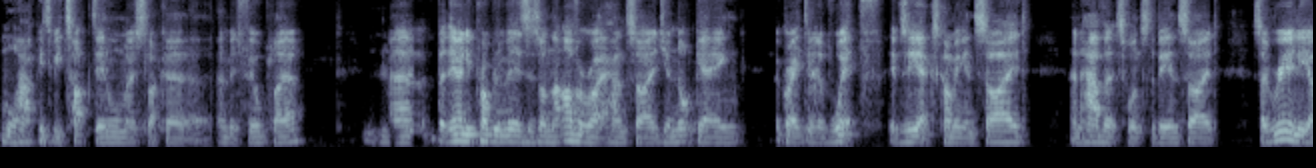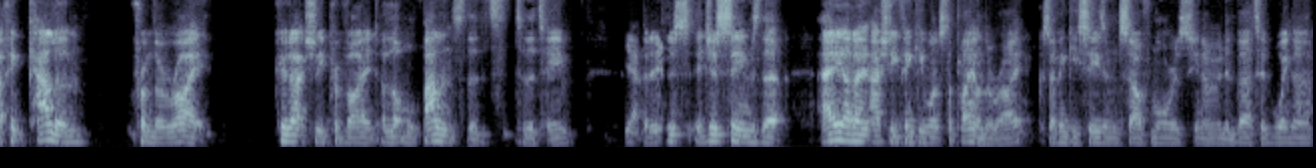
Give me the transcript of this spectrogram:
more happy to be tucked in, almost like a, a midfield player. Mm-hmm. Um, but the only problem is, is on the other right hand side, you're not getting a great deal of width. If Ziyech coming inside and Havertz wants to be inside, so really, I think Callum from the right could actually provide a lot more balance to the, to the team. Yeah. But it just it just seems that a I don't actually think he wants to play on the right because I think he sees himself more as you know an inverted winger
